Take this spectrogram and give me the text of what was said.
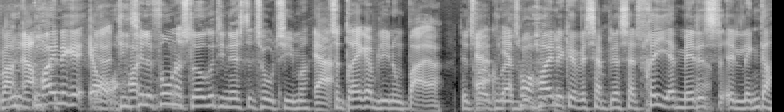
Var, er Højnække... Ja, jo, din Høj- telefon er slukket de næste to timer, Ja. så drikker vi lige nogle bajer. Det tror Ja, jeg kunne jeg, være tror, vildt hyggeligt. Højnække, hvis han bliver sat fri af Mettes ja. linker,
